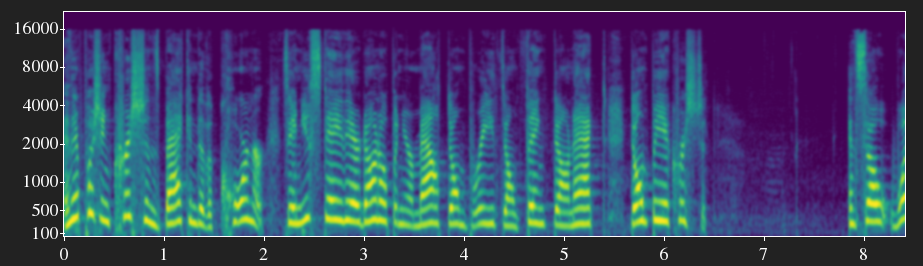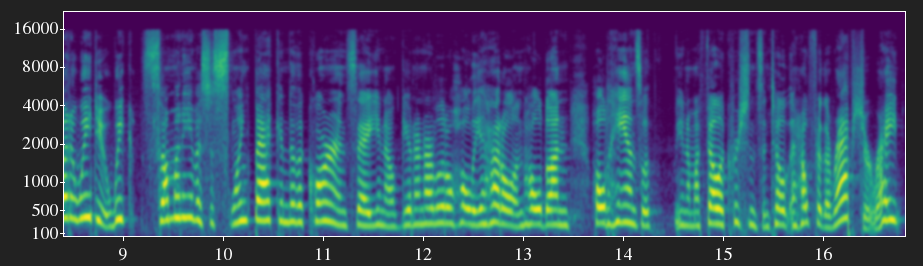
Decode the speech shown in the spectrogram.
And they're pushing Christians back into the corner, saying, You stay there, don't open your mouth, don't breathe, don't think, don't act, don't be a Christian. And so, what do we do? We, so many of us just slink back into the corner and say, you know, get in our little holy huddle and hold on, hold hands with, you know, my fellow Christians until and hope for the rapture, right?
